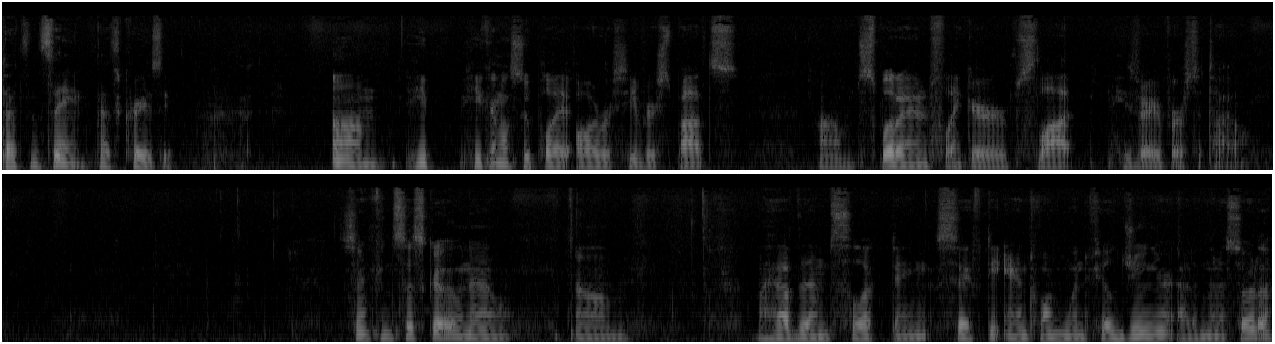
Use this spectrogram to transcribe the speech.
that's insane. That's crazy. Um, he he can also play all receiver spots, um, split end, flanker, slot. He's very versatile. San Francisco now. Um, I have them selecting safety Antoine Winfield Jr. out of Minnesota.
